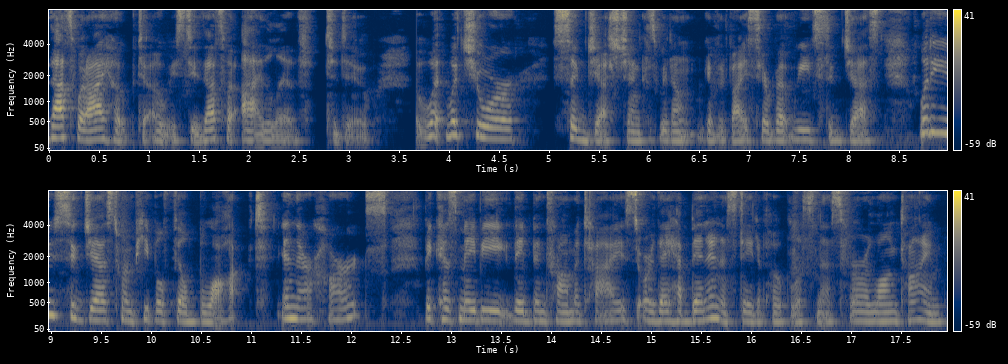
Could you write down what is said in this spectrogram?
that's what I hope to always do. That's what I live to do. What what's your suggestion because we don't give advice here but we suggest what do you suggest when people feel blocked in their hearts because maybe they've been traumatized or they have been in a state of hopelessness for a long time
